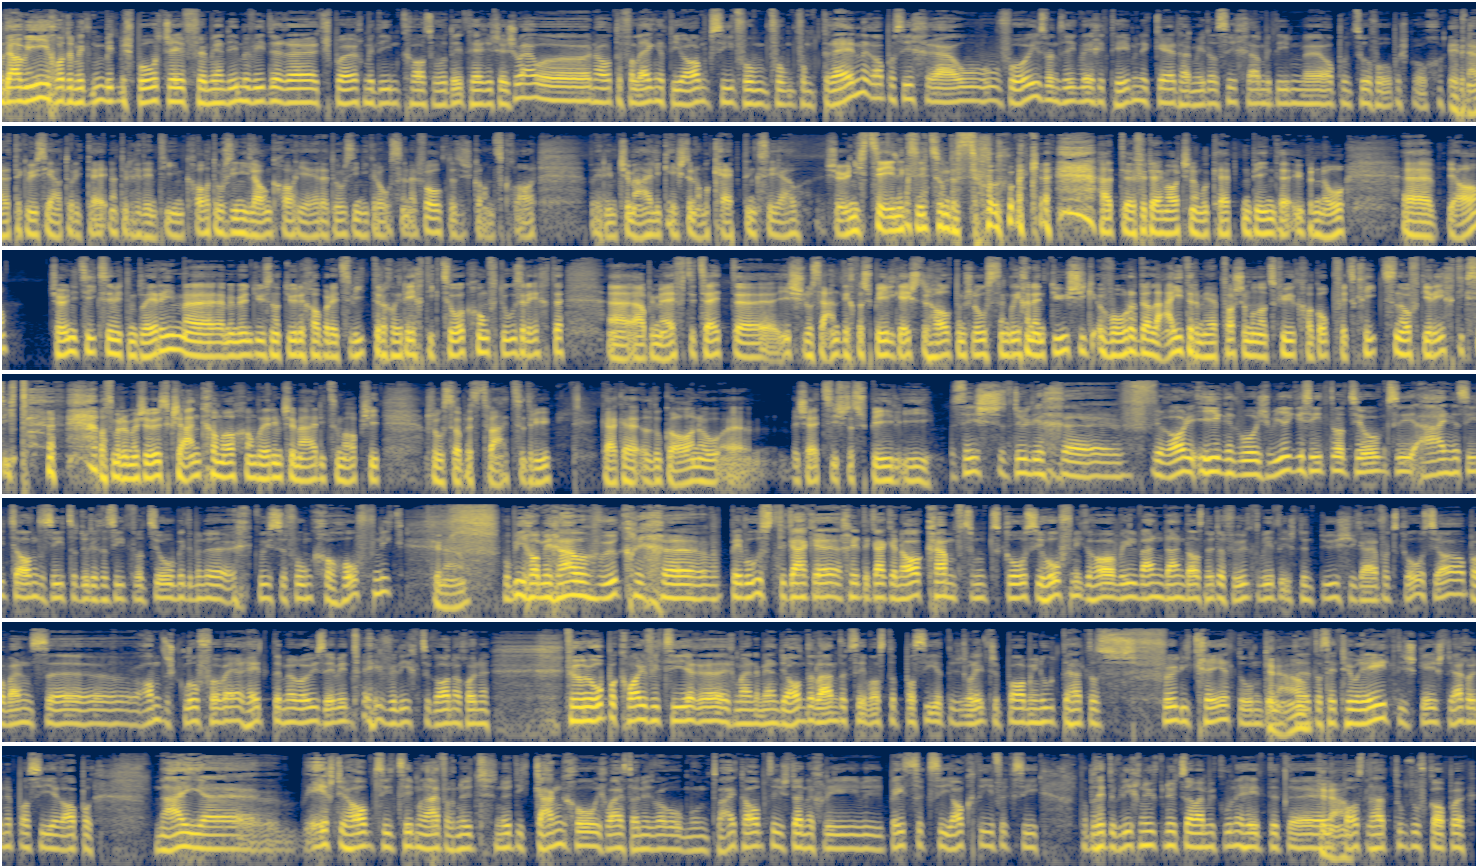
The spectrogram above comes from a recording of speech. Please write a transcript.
Und auch ich, oder mit, mit dem Sportchef, wir haben immer wieder äh, Gespräche mit ihm gehabt. Also von dort her ist er schon auch äh, eine Art verlängerte Arm vom, vom, vom Trainer, aber sicher auch von uns. Wenn es irgendwelche Themen nicht gegeben haben wir das sicher auch mit ihm äh, ab und zu vorbesprochen. Eben, er hat eine gewisse Autorität natürlich in dem Team gehabt, durch seine lange Karriere, durch seine grossen Erfolge, das ist ganz klar. Wer im Cemaili gestern nochmal Captain gesehen, auch schöne Szene gewesen, um das zu schauen. hat äh, für den Match nochmal Captain Binden übernommen. Äh, ja, schöne Zeit mit dem Blerim. Äh, wir müssen uns natürlich aber jetzt weiter ein bisschen Richtung Zukunft ausrichten. Äh, auch beim FCZ äh, ist schlussendlich das Spiel gestern halt am Schluss dann gleich eine Enttäuschung geworden. Leider. Wir haben fast einmal noch das Gefühl gehabt, Gopf, jetzt kippt's noch auf die richtige Seite. Als wir ein schönes Geschenk machen am Blerim Cemeri zum Abschied. Am Schluss aber ein 2 zu 3 gegen Lugano. Äh, wie schätzt das Spiel ein? Es ist natürlich äh, für alle irgendwo eine schwierige Situation gewesen. Einerseits, andererseits natürlich eine Situation mit einem gewissen Funken Hoffnung. Genau. Wobei ich habe mich auch wirklich äh, bewusst dagegen, dagegen angekämpft, um zu grosse Hoffnung zu haben, weil wenn dann das nicht erfüllt wird, ist die Enttäuschung einfach zu gross. Ja, aber wenn es äh, anders gelaufen wäre, hätten wir uns eventuell vielleicht sogar noch können für Europa qualifizieren. Ich meine, wir haben die anderen Länder gesehen, was da passiert ist letzten paar Minuten hat das völlig gekehrt und, genau. und äh, das hätte theoretisch gestern auch können passieren aber Nein, äh, erste Halbzeit sind wir einfach nicht, nicht in die Gang gekommen. Ich weiß auch nicht warum. Und zweite Halbzeit ist dann ein bisschen besser gewesen, aktiver gewesen. Aber es hätte gleich nichts genützt, auch wenn wir gewonnen hätten. Äh, genau. Basel hat die Hausaufgaben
